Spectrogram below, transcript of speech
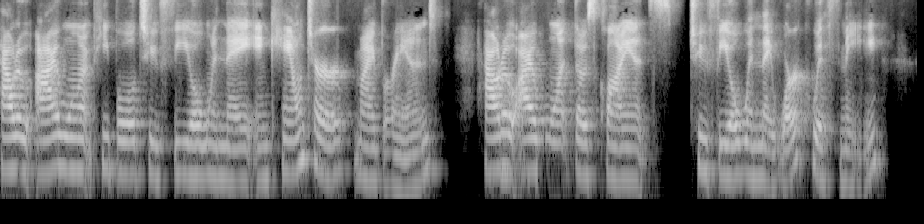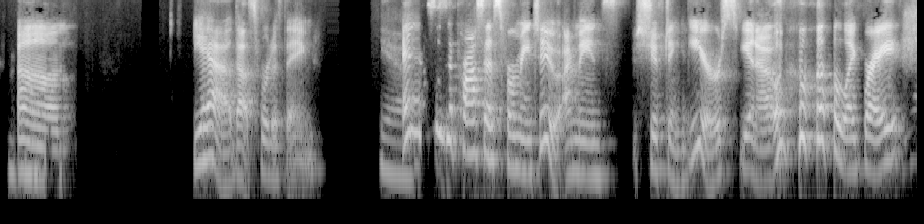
How do I want people to feel when they encounter my brand? How do I want those clients to feel when they work with me? Mm-hmm. Um, yeah, that sort of thing. Yeah. And this is a process for me too. I mean, shifting gears, you know, like, right. Yeah.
